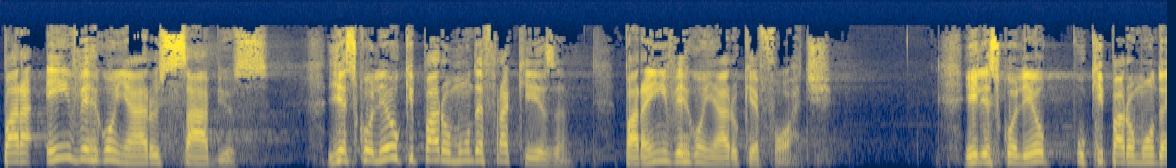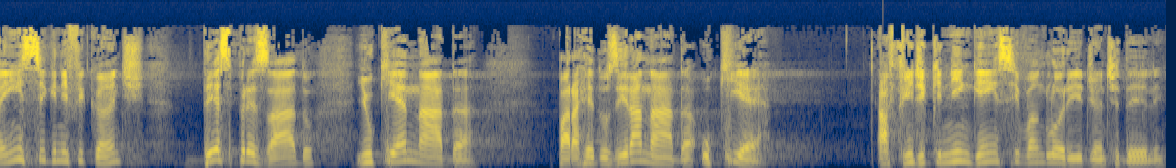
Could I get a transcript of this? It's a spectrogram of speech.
para envergonhar os sábios, e escolheu o que para o mundo é fraqueza para envergonhar o que é forte. Ele escolheu o que para o mundo é insignificante, desprezado e o que é nada, para reduzir a nada o que é, a fim de que ninguém se vanglorie diante dele.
